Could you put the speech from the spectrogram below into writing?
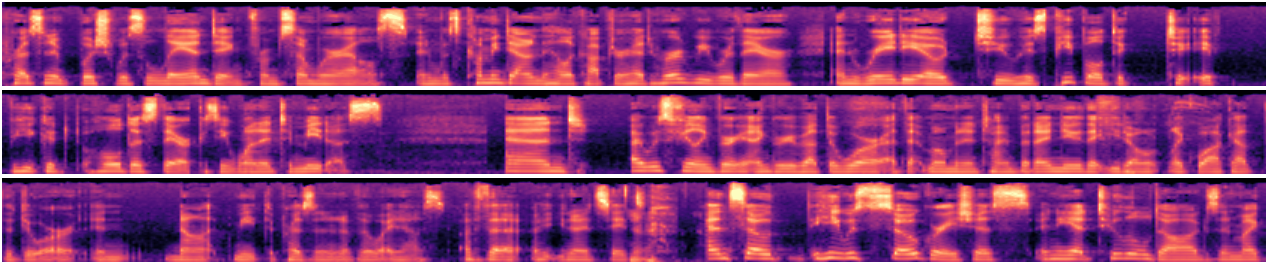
President Bush was landing from somewhere else and was coming down in the helicopter, had heard we were there, and radioed to his people to, to if he could hold us there because he wanted to meet us. And I was feeling very angry about the war at that moment in time, but I knew that you don't like walk out the door and not meet the president of the White House of the uh, United States. Yeah. And so he was so gracious, and he had two little dogs, and my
